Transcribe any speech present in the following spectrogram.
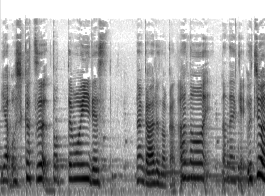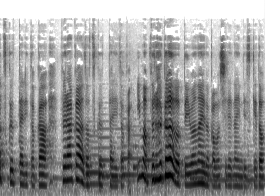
いや推し活とってもいいです。なんかあるのかな。あのーなんだっけ？うちわ作ったりとかプラカード作ったりとか。今プラカードって言わないのかもしれないんですけど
